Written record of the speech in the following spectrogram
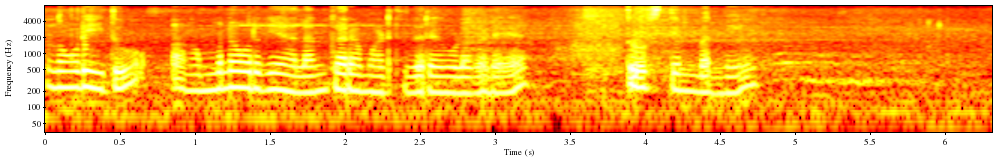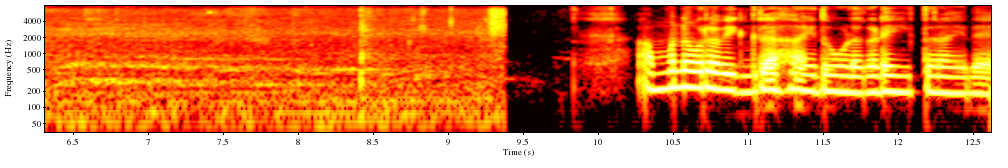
ನೋಡಿ ಇದು ಅಮ್ಮನವ್ರಿಗೆ ಅಲಂಕಾರ ಮಾಡ್ತಿದ್ದಾರೆ ಒಳಗಡೆ. ತೋರಿಸ್ತೀನಿ ಬನ್ನಿ. ಅಮ್ಮನವರ ವಿಗ್ರಹ ಇದು ಒಳಗಡೆ ಈ ಥರ ಇದೆ.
